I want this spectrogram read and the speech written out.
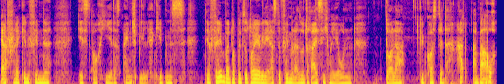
erschreckend finde, ist auch hier das Einspielergebnis. Der Film war doppelt so teuer wie der erste Film, hat also 30 Millionen Dollar gekostet, hat aber auch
